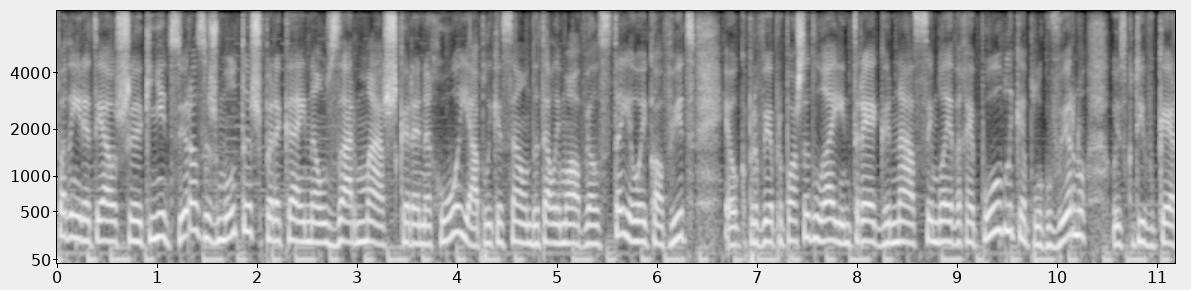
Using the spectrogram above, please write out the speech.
Podem ir até aos 500 euros as multas para quem não usar máscara na rua e a aplicação de telemóvel Stay Away Covid é o que prevê a proposta de lei entregue na Assembleia da República pelo Governo. O Executivo quer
